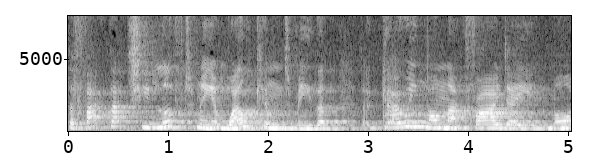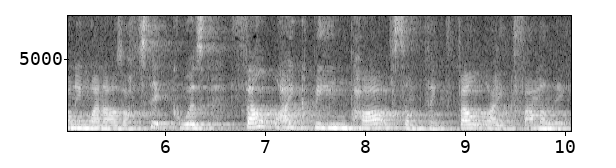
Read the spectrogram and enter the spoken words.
the fact that she loved me and welcomed me, that, that going on that Friday morning when I was off sick was felt like being part of something, felt like family.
